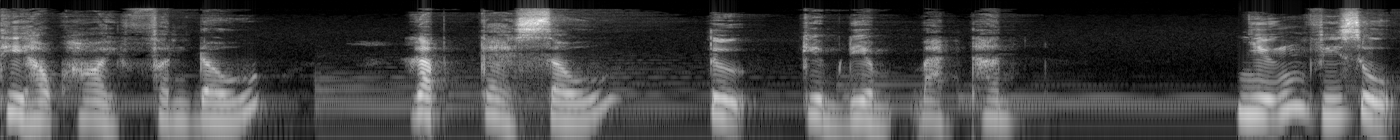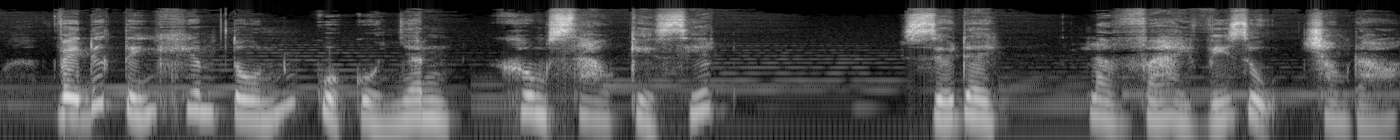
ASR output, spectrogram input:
thì học hỏi phấn đấu. Gặp kẻ xấu, tự kiểm điểm bản thân. Những ví dụ về đức tính khiêm tốn của cổ nhân không sao kể xiết. Dưới đây là vài ví dụ trong đó.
